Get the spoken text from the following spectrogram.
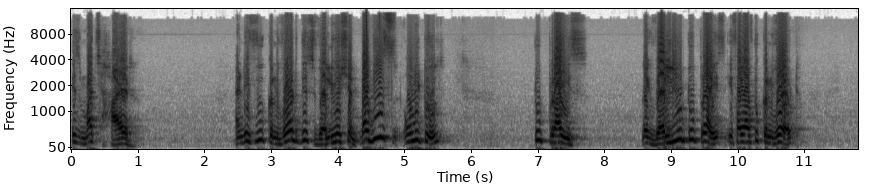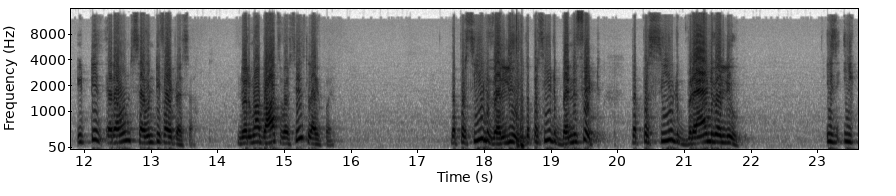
is much higher. And if you convert this valuation by these only tools to price, like value to price, if I have to convert, it is around 75 paisa. Nirma Bath versus Lifebuoy. The perceived value, the perceived benefit, the perceived brand value is eq-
